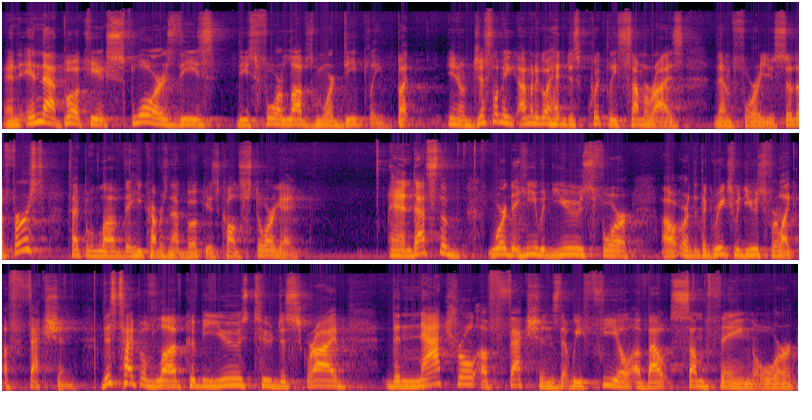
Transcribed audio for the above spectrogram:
And in that book, he explores these, these four loves more deeply. But, you know, just let me, I'm going to go ahead and just quickly summarize them for you. So, the first type of love that he covers in that book is called storge. And that's the word that he would use for, uh, or that the Greeks would use for like affection. This type of love could be used to describe the natural affections that we feel about something or,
